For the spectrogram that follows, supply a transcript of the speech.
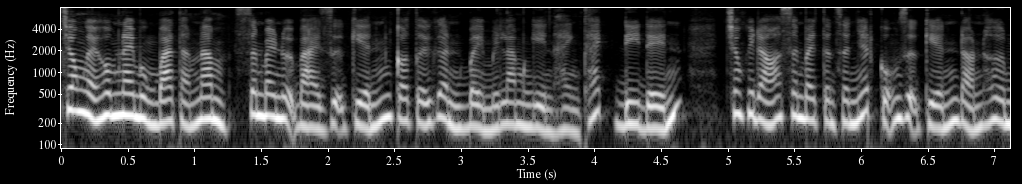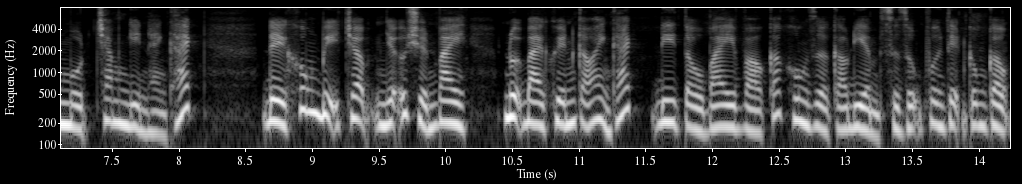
Trong ngày hôm nay mùng 3 tháng 5, sân bay Nội Bài dự kiến có tới gần 75.000 hành khách đi đến. Trong khi đó, sân bay Tân Sơn Nhất cũng dự kiến đón hơn 100.000 hành khách. Để không bị chậm nhỡ chuyến bay, Nội Bài khuyến cáo hành khách đi tàu bay vào các khung giờ cao điểm sử dụng phương tiện công cộng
